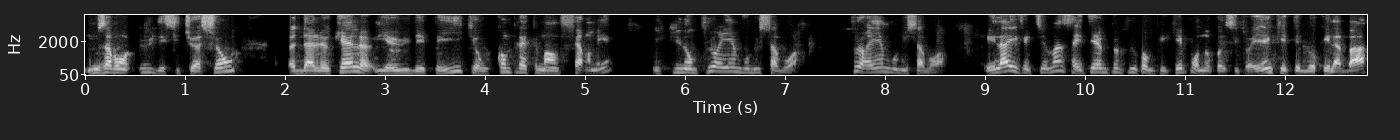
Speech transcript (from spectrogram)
nous avons eu des situations dans lesquelles il y a eu des pays qui ont complètement fermé et qui n'ont plus rien voulu savoir. Plus rien voulu savoir. Et là, effectivement, ça a été un peu plus compliqué pour nos concitoyens qui étaient bloqués là-bas,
